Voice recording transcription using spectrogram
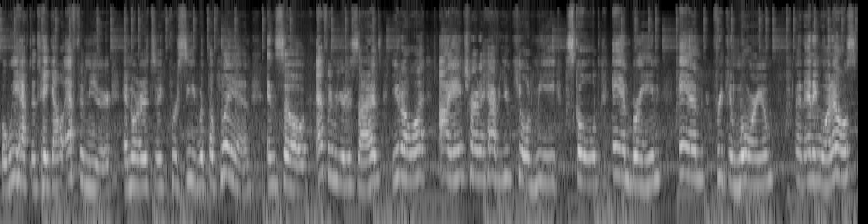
but we have to take out Ephemer in order to proceed with the plan. And so Ephemer decides, you know what? I ain't trying to have you killed me, Skuld, and Brain, and freaking Lauriam, and anyone else.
